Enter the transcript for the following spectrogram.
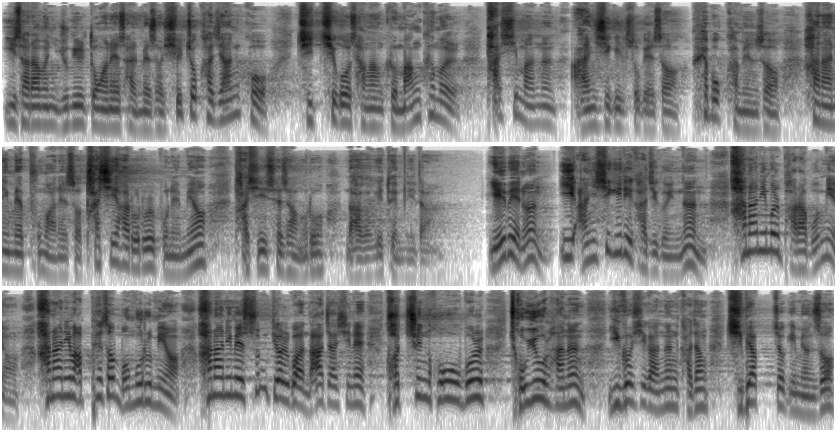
이 사람은 6일 동안의 삶에서 실족하지 않고 지치고 상한 그만큼을 다시 맞는 안식일 속에서 회복하면서 하나님의 품 안에서 다시 하루를 보내며 다시 세상으로 나가게 됩니다. 예배는 이 안식일이 가지고 있는 하나님을 바라보며 하나님 앞에서 머무르며 하나님의 숨결과 나 자신의 거친 호흡을 조율하는 이것이 갖는 가장 집약적이면서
